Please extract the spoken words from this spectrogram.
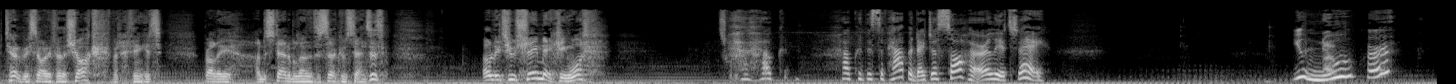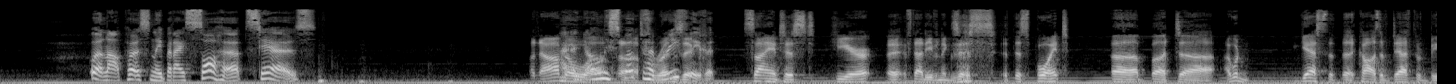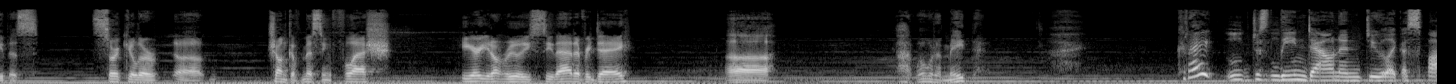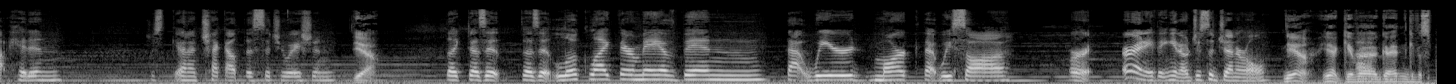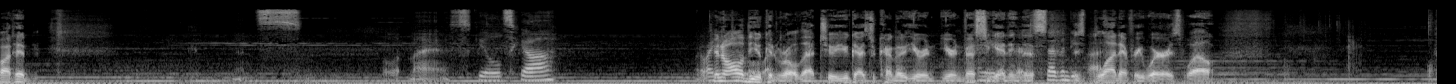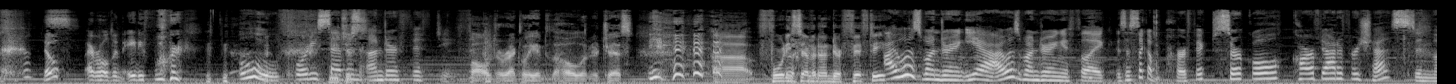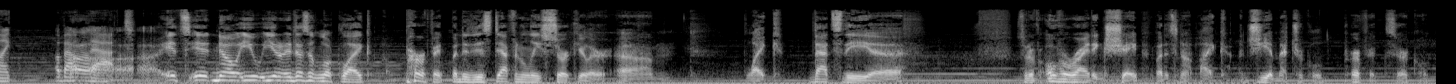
Terribly sorry for the shock, but I think it's probably understandable under the circumstances. Only too shame making, what? How could how could this have happened? I just saw her earlier today. you knew her? Well, not personally, but I saw her upstairs. Now, I'm I only uh, spoke uh, to her briefly, scientist here, uh, if that even exists at this point. Uh, but uh, I would guess that the cause of death would be this circular uh, chunk of missing flesh. Here, you don't really see that every day. Uh, God, what would have made that? Could I l- just lean down and do like a spot hidden? Just kind of check out this situation. Yeah. Like, does it does it look like there may have been that weird mark that we saw, or or anything? You know, just a general. Yeah, yeah. Give a um, go ahead and give a spot hidden. Let's pull up my skills here. What And all of you roll can roll that too. You guys are kind of you're you're investigating Okay, this. There's blood everywhere as well. Nope, I rolled an eighty-four. Ooh, 47 under 50. Fall directly into the hole in her chest. uh, Forty-seven under fifty. I was wondering, yeah, I was wondering if, like, is this like a perfect circle carved out of her chest? And, like, about that. Uh, it's it. No, you you know it doesn't look like perfect, but it is definitely circular. Um, like that's the uh, sort of overriding shape, but it's not like a geometrical perfect circle.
